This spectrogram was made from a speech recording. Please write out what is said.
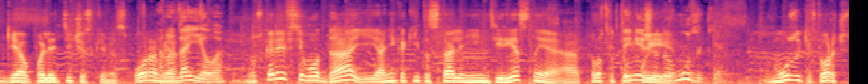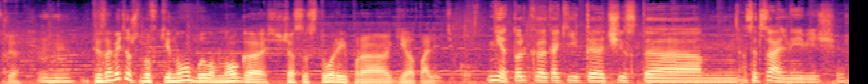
геополитическими спорами. А надоело. Ну, скорее всего, да, и они какие-то стали неинтересные, а просто Ты тупые. имеешь в виду в музыке? В музыке, в творчестве. Угу. Ты заметил, чтобы в кино было много сейчас историй про геополитику? Нет, только какие-то чисто социальные вещи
